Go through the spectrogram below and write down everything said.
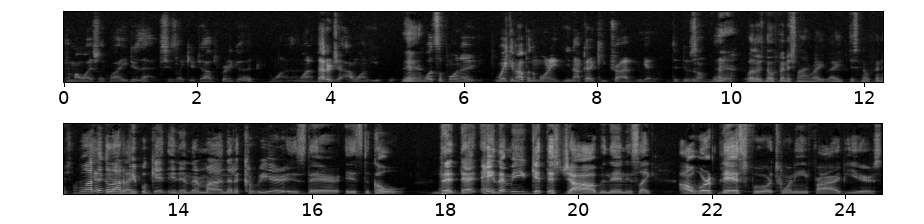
And my wife's like, "Why do you do that?" She's like, "Your job's pretty good. I want, I want a better job. I want you. yeah, What's the point of waking up in the morning? You're not gonna keep trying to get to do something. better. yeah. Well, there's no finish line, right? Like just no finish line. Well, I Yeah, think a yeah, lot of right. people get it in their mind that a career is their is the goal. That that hey, let me get this job, and then it's like I'll work this for twenty five years,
